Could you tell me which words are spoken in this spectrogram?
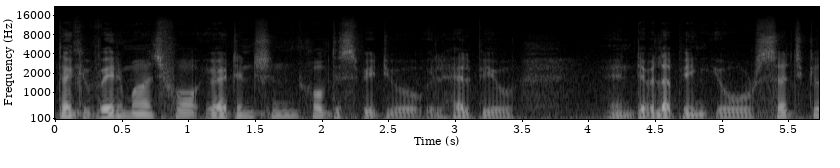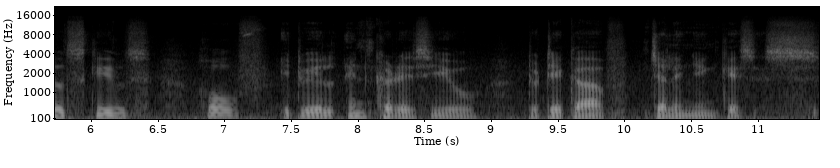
Thank you very much for your attention. Hope this video will help you in developing your surgical skills. Hope it will encourage you to take up challenging cases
